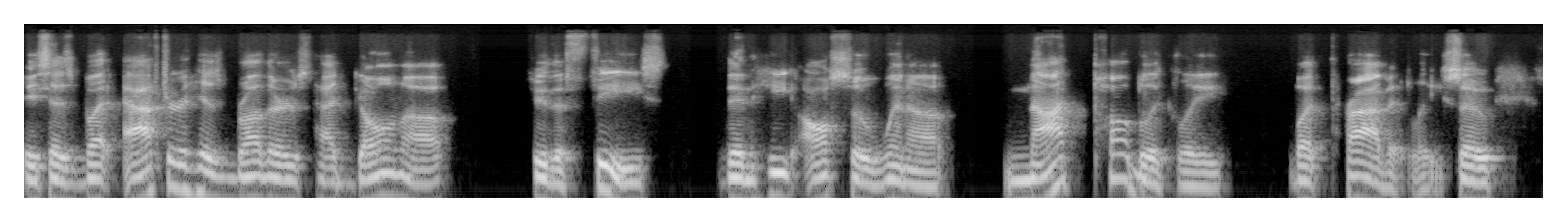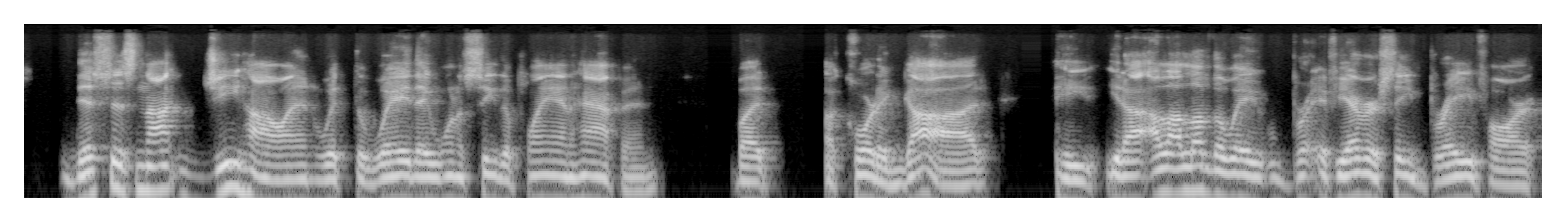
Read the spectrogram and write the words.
he says, But after his brothers had gone up to the feast, then he also went up not publicly, but privately. So this is not jihading with the way they want to see the plan happen, but according God, he, you know, I, I love the way if you ever see Braveheart,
